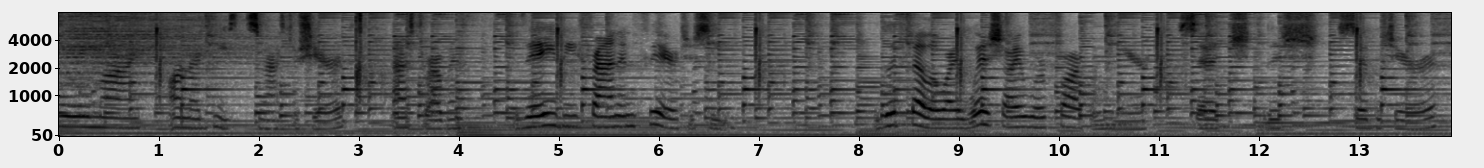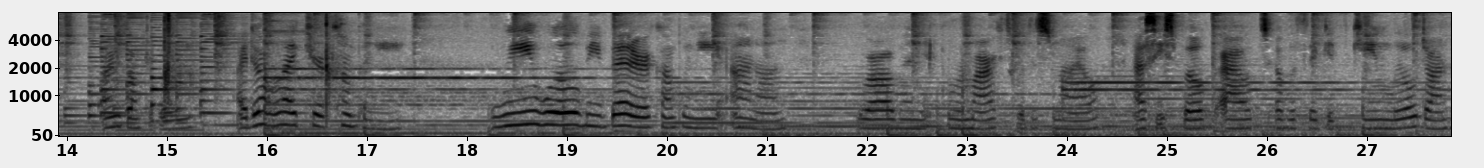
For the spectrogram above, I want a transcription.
you my honored beasts, Master Sheriff? asked Robin. They be fine and fair to see. Good fellow, I wish I were far from here, said the, said the sheriff uncomfortably. I don't like your company. We will be better company anon, Robin remarked with a smile. As he spoke, out of the thicket came Little John,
